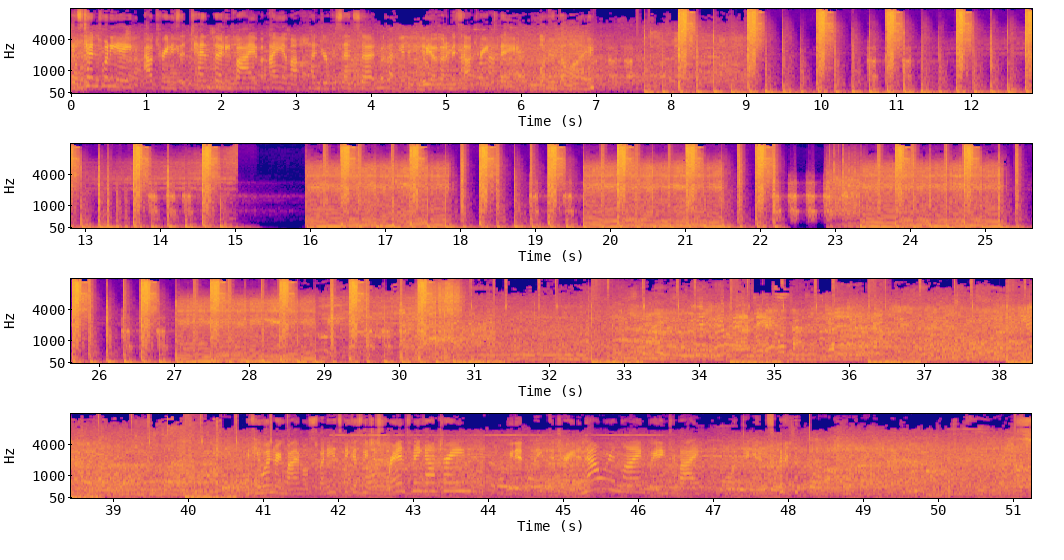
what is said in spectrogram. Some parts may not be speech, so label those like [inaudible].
It's 10.28, our train is at 10.35. I am 100% certain we are gonna miss our train today. Look at the line.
